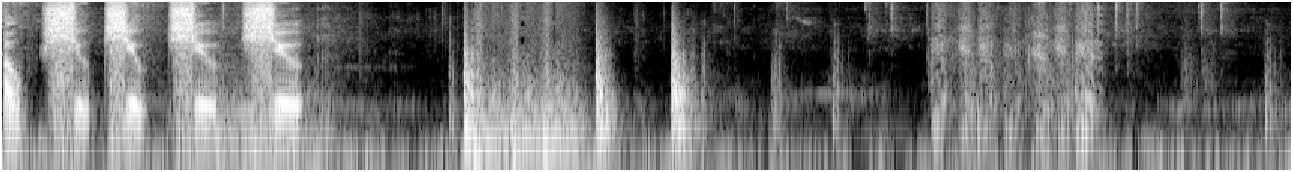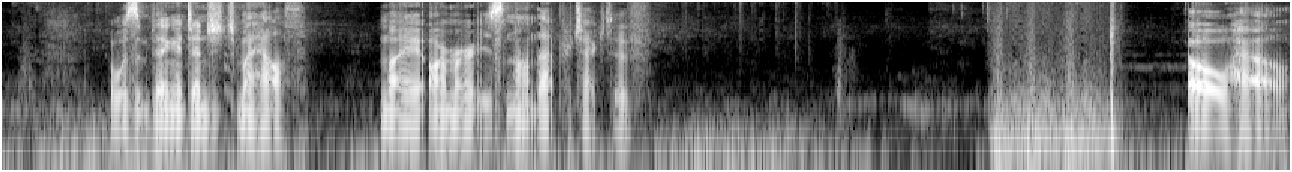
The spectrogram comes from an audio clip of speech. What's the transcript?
Oh, shoot, shoot, shoot, shoot. I wasn't paying attention to my health. My armor is not that protective. Oh, hell.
